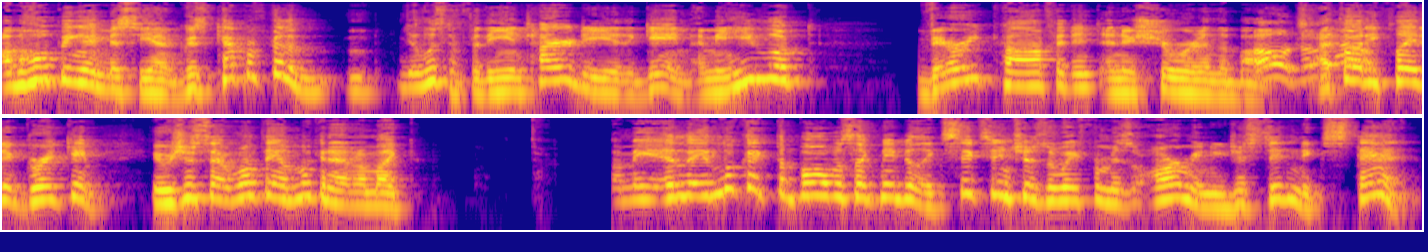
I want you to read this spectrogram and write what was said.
I'm hoping I missed the angle because Kepa for the listen for the entirety of the game. I mean, he looked very confident and assured in the box. Oh, no I thought he played a great game. It was just that one thing I'm looking at. I'm like, I mean, it, it looked like the ball was like maybe like six inches away from his arm, and he just didn't extend.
